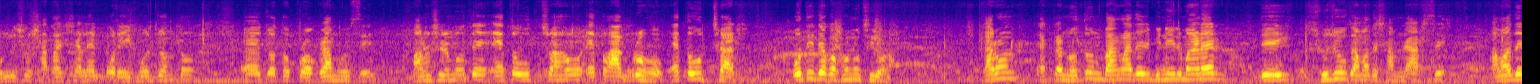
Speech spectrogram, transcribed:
উনিশশো সাতাশি সালের পরে এই পর্যন্ত যত প্রোগ্রাম হয়েছে মানুষের মধ্যে এত উৎসাহ এত আগ্রহ এত উচ্ছ্বাস অতীতে কখনো ছিল না। কারণ একটা নতুন বাংলাদেশ বিনির্মাণের যে সুযোগ আমাদের সামনে আসছে, আমাদের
